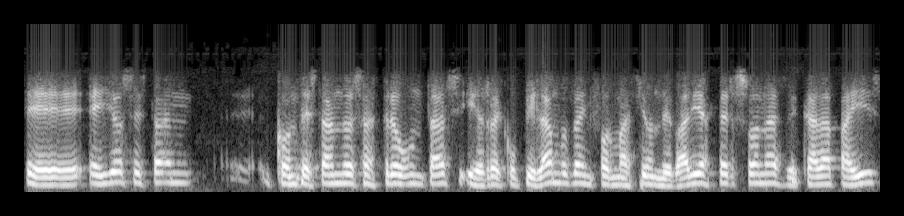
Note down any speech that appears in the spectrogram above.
ellos están contestando esas preguntas y recopilamos la información de varias personas de cada país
